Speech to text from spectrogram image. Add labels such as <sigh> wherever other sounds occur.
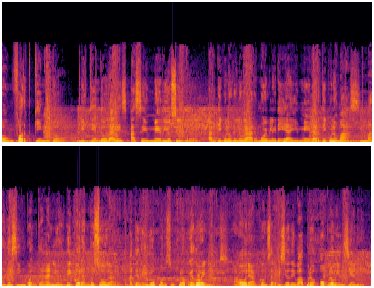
Confort Quinto. Vistiendo hogares hace medio siglo. Artículos del hogar, mueblería y mil artículos más. Más de 50 años decorando su hogar. Atendido por sus propios dueños. Ahora con servicio de Vapro o Provincianet.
